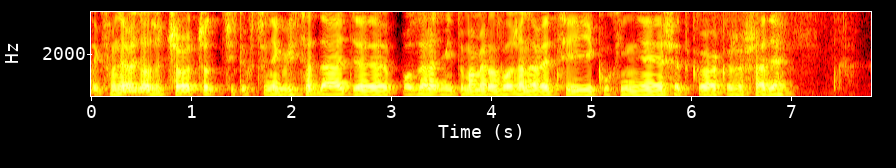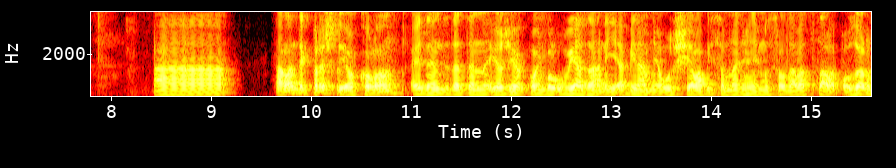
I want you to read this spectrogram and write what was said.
tak som nevedel, že čo, čo, či tu chcú nejak vysadať, e, pozerať, my tu máme rozložené veci, kuchyne, všetko akože všade. A, a len tak prešli okolo a jeden teda ten Jožiho kôň bol uviazaný, aby nám neušiel, aby som na neho nemusel dávať stále pozor.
